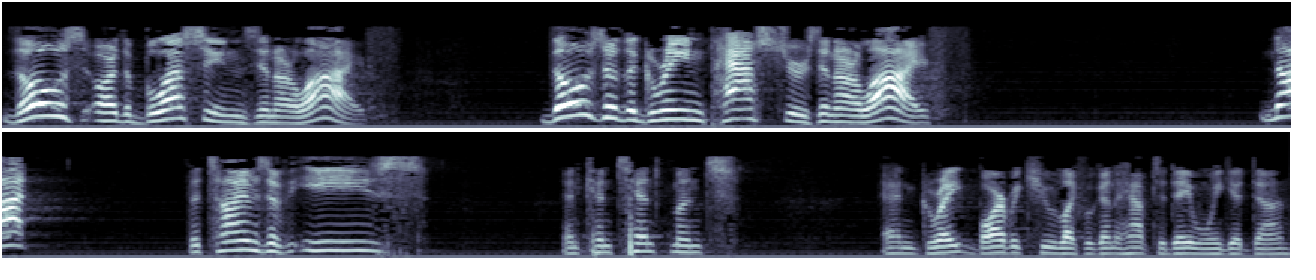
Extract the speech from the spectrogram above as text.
Those are the blessings in our life. Those are the green pastures in our life. Not the times of ease and contentment and great barbecue like we're going to have today when we get done.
